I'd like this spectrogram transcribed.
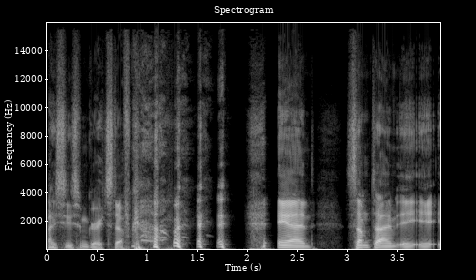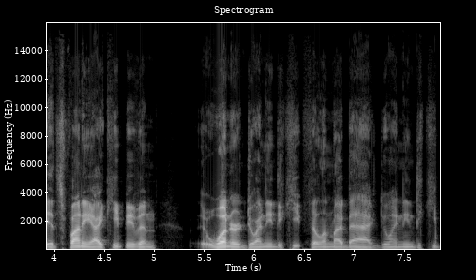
I see some great stuff coming. And sometimes it, it, it's funny. I keep even wondering, do I need to keep filling my bag? Do I need to keep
